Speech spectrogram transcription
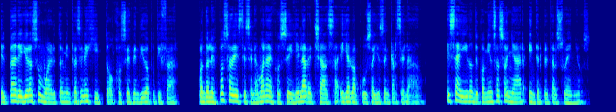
El padre llora su muerto mientras en Egipto José es vendido a Putifar. Cuando la esposa de éste se enamora de José y él la rechaza, ella lo acusa y es encarcelado. Es ahí donde comienza a soñar e interpretar sueños.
